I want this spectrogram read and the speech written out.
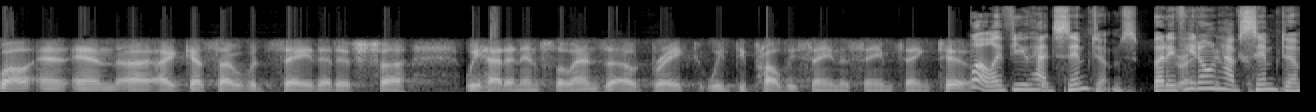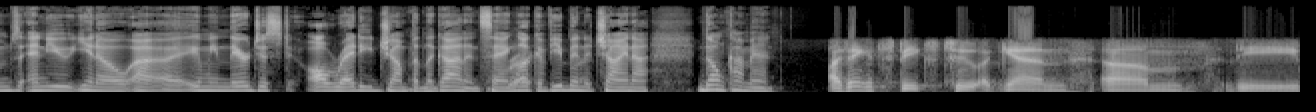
Well, and, and uh, I guess I would say that if uh, we had an influenza outbreak, we'd be probably saying the same thing too. Well, if you had symptoms, but if right. you don't have symptoms and you, you know, uh, I mean, they're just already jumping the gun and saying, right. look, if you've been to China, don't come in. I think it speaks to again um, the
